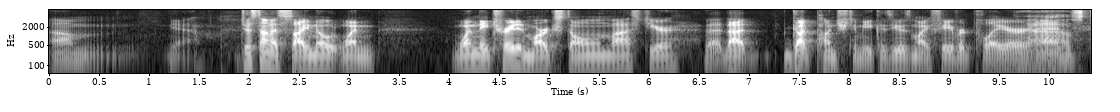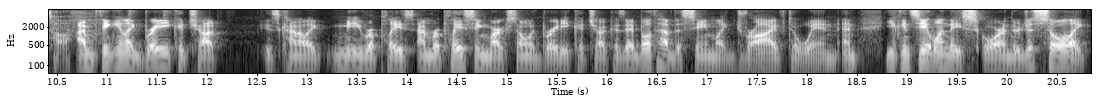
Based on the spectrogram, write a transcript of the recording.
Um, yeah. Just on a side note, when when they traded Mark Stone last year, that that gut punched to me because he was my favorite player, Yeah, and that was tough. I'm thinking like Brady Tkachuk is kind of like me replace. I'm replacing Mark Stone with Brady Tkachuk because they both have the same like drive to win, and you can see it when they score, and they're just so like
